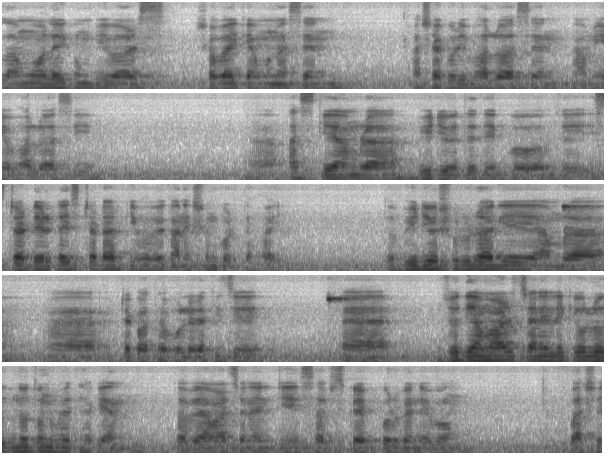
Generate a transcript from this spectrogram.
আসসালামু আলাইকুম ভিউয়ার্স, সবাই কেমন আছেন? আশা করি ভালো আছেন, আমিও ভালো আছি। আজকে আমরা ভিডিওতে দেখব যে স্টার ডেল্টা স্টার্টার কীভাবে কানেকশন করতে হয়। তো ভিডিও শুরুর আগে আমরা একটা কথা বলে রাখি যে যদি আমার চ্যানেলে কেউ নতুন হয়ে থাকেন, তবে আমার চ্যানেলটি সাবস্ক্রাইব করবেন এবং পাশে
